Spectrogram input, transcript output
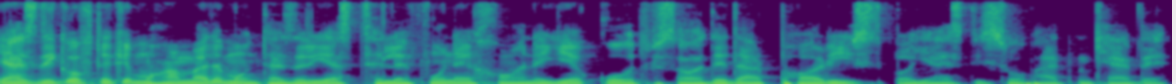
یزدی گفته که محمد منتظری از تلفن خانه قطب ساده در پاریس با یزدی صحبت می‌کرده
